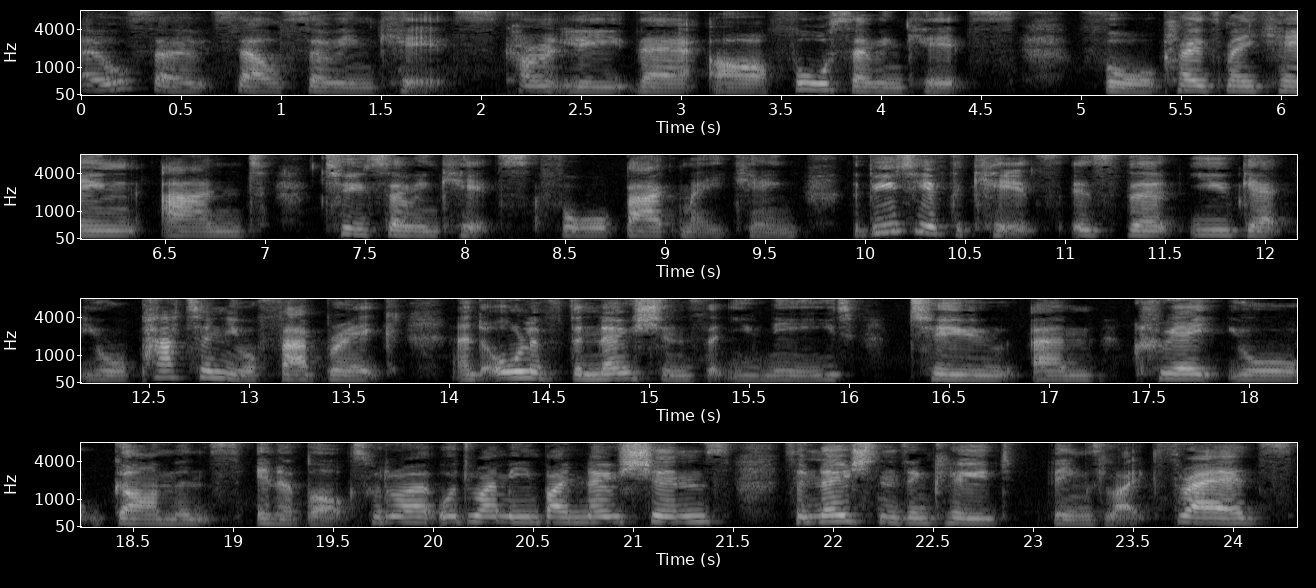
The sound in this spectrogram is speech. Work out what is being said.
I also sell sewing kits. Currently, there are four sewing kits for clothes making and two sewing kits for bag making. The beauty of the kits is that you get your pattern, your fabric, and all of the notions that you need to um, create your garments in a box. What do I what do I mean by notions? So notions include things like threads,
